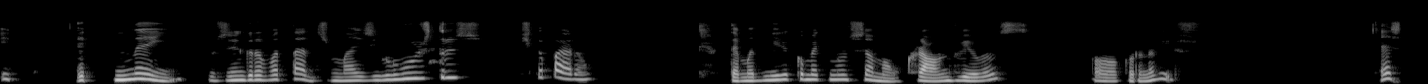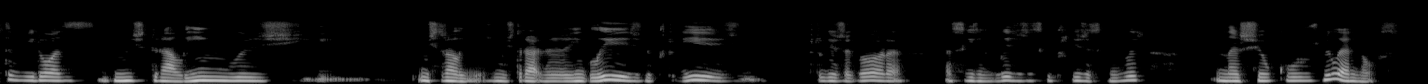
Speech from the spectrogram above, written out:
e é que nem os engravatados mais ilustres escaparam. Até me admira como é que nos chamam Crown Virus ou coronavírus. Esta virose de misturar línguas, misturar línguas, misturar inglês de português, português agora, a seguir inglês, a seguir português, a seguir inglês, nasceu com os millennials,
